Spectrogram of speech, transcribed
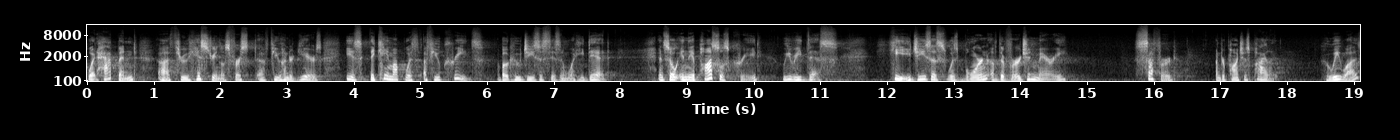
what happened uh, through history in those first uh, few hundred years is they came up with a few creeds about who Jesus is and what he did. And so, in the Apostles' Creed, we read this He, Jesus, was born of the Virgin Mary, suffered under Pontius Pilate. Who he was,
